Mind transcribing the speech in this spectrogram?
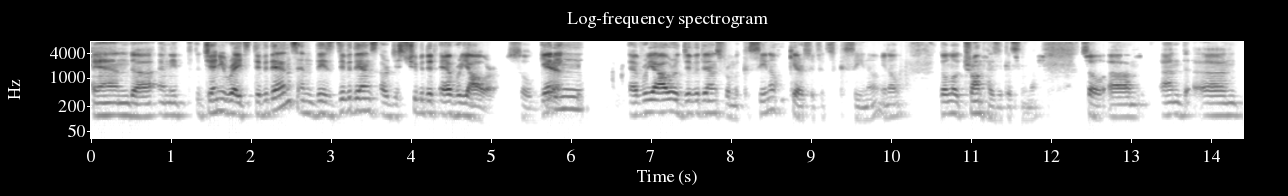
and uh, and it generates dividends and these dividends are distributed every hour so getting yeah. every hour dividends from a casino who cares if it's a casino you know donald trump has a casino so um and and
